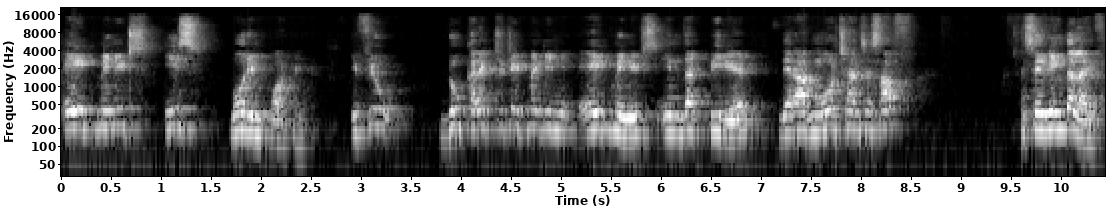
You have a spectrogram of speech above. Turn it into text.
8 minutes is more important. If you do correct treatment in 8 minutes in that period, there are more chances of saving the life.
